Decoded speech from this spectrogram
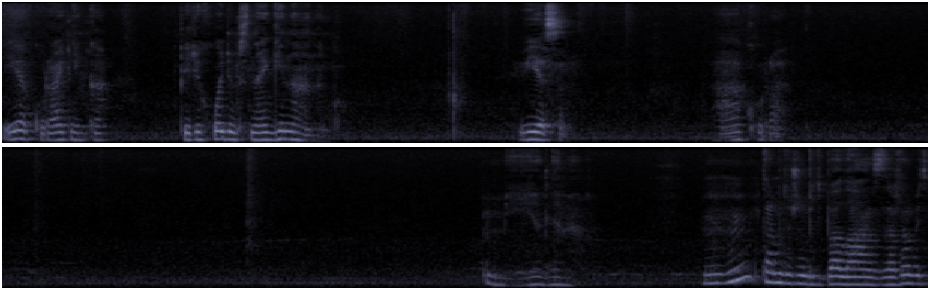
и аккуратненько переходим с ноги на ногу. Весом. Аккуратно. Медленно. Угу. Там должен быть баланс, должно быть...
